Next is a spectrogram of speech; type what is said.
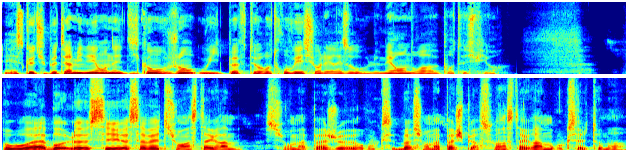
Est-ce que tu peux terminer en indiquant aux gens où ils peuvent te retrouver sur les réseaux, le meilleur endroit pour te suivre? Ouais, bon, c'est, ça va être sur Instagram, sur ma page euh, bah, sur ma page perso Instagram, Rouxel Thomas.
